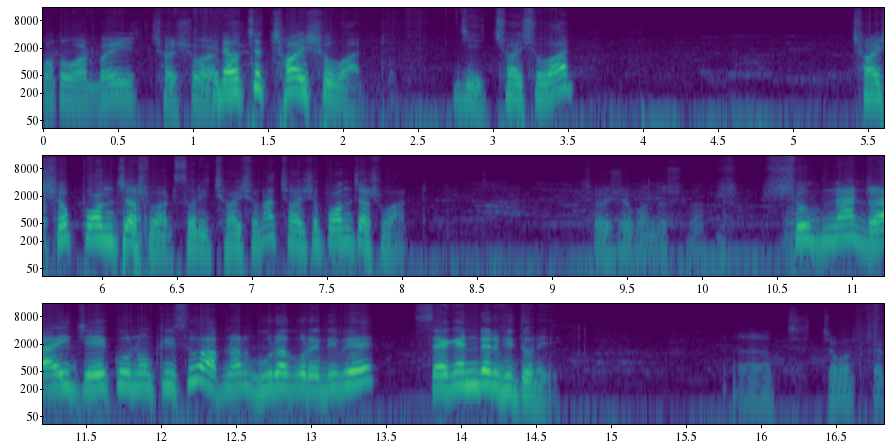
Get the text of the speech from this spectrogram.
কত ওয়াট ভাই? ছয়শো ওয়াট? এটা হচ্ছে ছয়শো ওয়াট। জি ছয়শো ওয়াট। ছয়শো পঞ্চাশ ওয়াট সরি ছয়শো না ছয়শো পঞ্চাশ ওয়াট। ছয়শো পঞ্চাশ ওয়াট। শুকনা ড্রাই যে কোনো কিছু আপনার গুঁড়া করে দিবে সেকেন্ডের ভিতরে। আচ্ছা চমৎকার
